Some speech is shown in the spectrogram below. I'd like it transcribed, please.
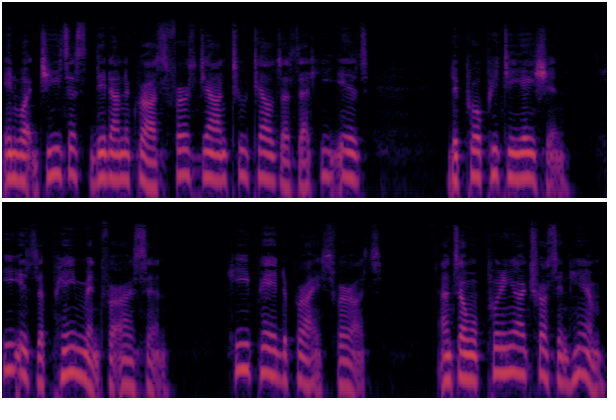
in what Jesus did on the cross. First John two tells us that He is the propitiation. He is the payment for our sin. He paid the price for us, and so putting our trust in Him.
